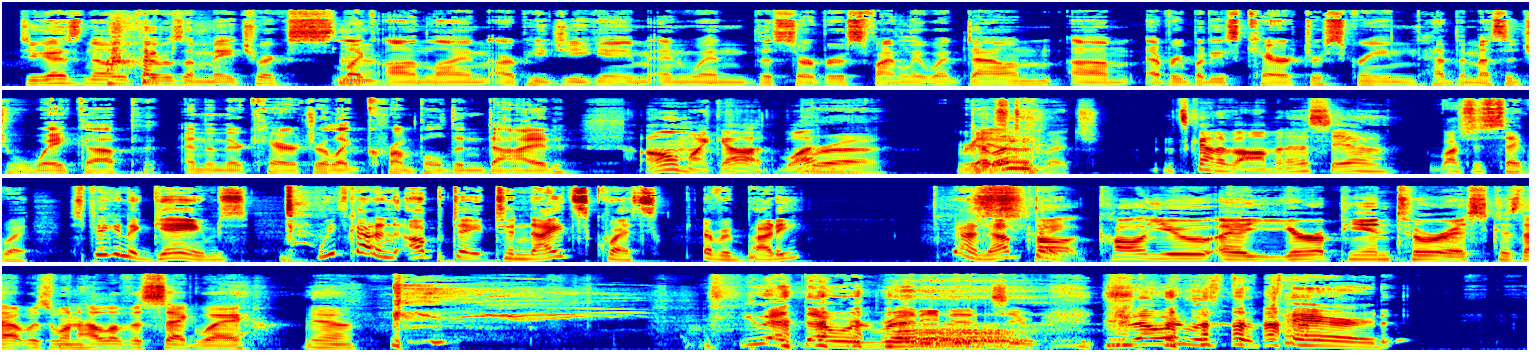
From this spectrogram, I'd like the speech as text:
Do you guys know that there was a Matrix like online RPG game, and when the servers finally went down, um, everybody's character screen had the message "Wake up," and then their character like crumpled and died. Oh my god, what? Bruh. Really? That's too much. It's kind of ominous, yeah. Watch this segue. Speaking of games, we've got an update to Knight's Quest, everybody. We got an update. Call, call you a European tourist because that was one hell of a segue. Yeah. You had that one ready, didn't you? You- That one was prepared.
